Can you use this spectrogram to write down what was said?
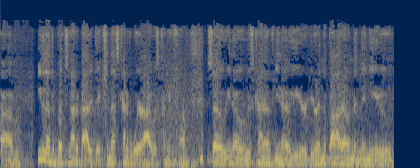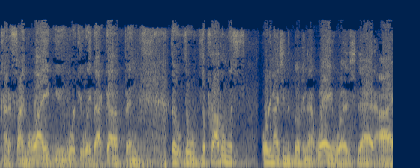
Um, even though the book's not about addiction, that's kind of where I was coming from. so, you know, it was kind of, you know, you're, you're in the bottom and then you kind of find the light, you work your way back up. And the, the, the problem with organizing the book in that way was that I,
